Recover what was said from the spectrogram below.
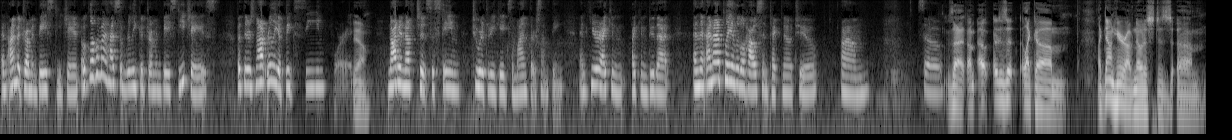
and I'm a drum and bass DJ and Oklahoma has some really good drum and bass DJs, but there's not really a big scene for it Yeah. not enough to sustain two or three gigs a month or something. And here I can I can do that, and then and I play a little house and techno too. Um, so Is that um, uh, is it like um like down here? I've noticed is um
